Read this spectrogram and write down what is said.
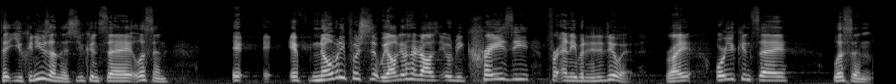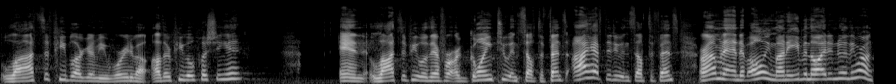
that you can use on this. You can say, listen, if, if nobody pushes it, we all get $100, it would be crazy for anybody to do it, right? Or you can say, listen, lots of people are going to be worried about other people pushing it. And lots of people, therefore, are going to in self defense. I have to do it in self defense, or I'm going to end up owing money even though I didn't do anything wrong.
